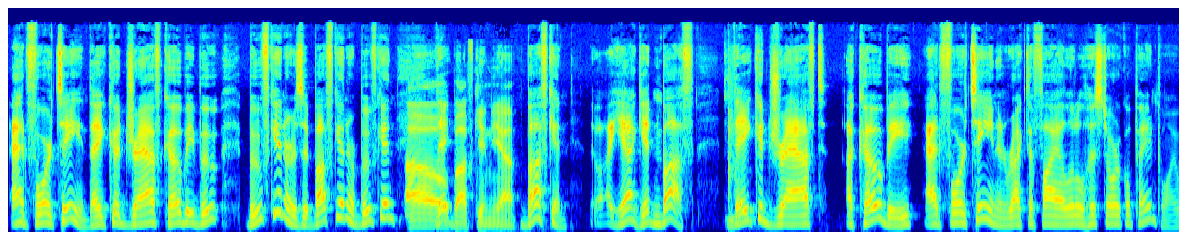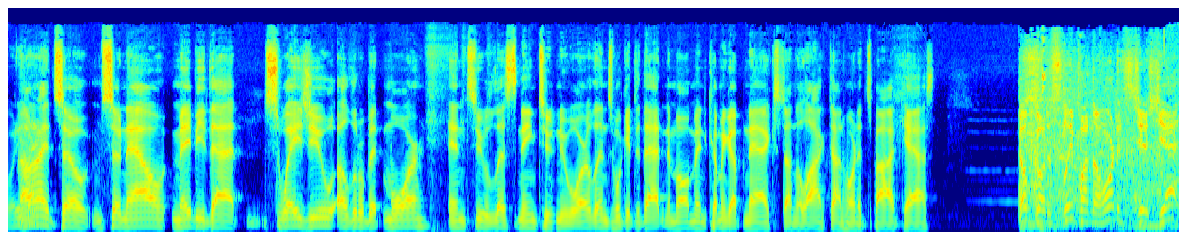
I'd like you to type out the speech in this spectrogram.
at 14. They could draft Kobe Bo- Bufkin, or is it Buffkin or Bufkin? Oh, they, Buffkin, yeah. Buffkin. Uh, yeah, getting buff. They could draft a Kobe at 14 and rectify a little historical pain point. All think? right, so so now maybe that sways you a little bit more into listening to New Orleans. We'll get to that in a moment. Coming up next on the Locked On Hornets podcast. Don't go to sleep on the Hornets just yet.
